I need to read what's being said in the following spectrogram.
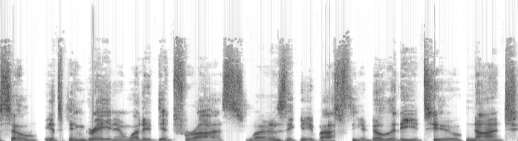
So it's been great. And what it did for us was it gave us the ability to not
